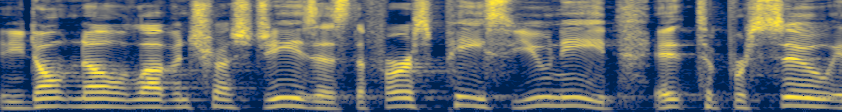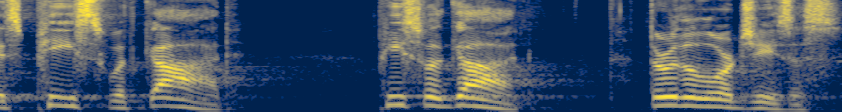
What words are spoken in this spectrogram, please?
and you don't know, love, and trust Jesus, the first peace you need to pursue is peace with God. Peace with God through the Lord Jesus.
